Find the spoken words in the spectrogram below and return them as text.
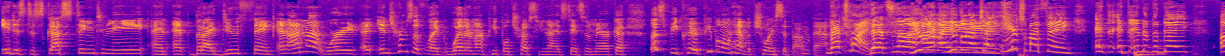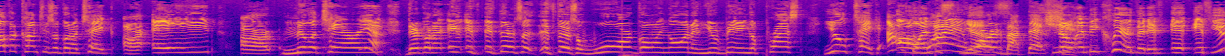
it is disgusting to me and, and but i do think and i'm not worried uh, in terms of like whether or not people trust the united states of america let's be clear people don't have a choice about that That's right. that's not You're gonna. I- I you're gonna take. Here's my thing. At, at the end of the day, other countries are gonna take our aid, our military. Yeah. They're gonna. If, if there's a if there's a war going on and you're being oppressed, you'll take it. I don't oh, know be- I ain't yes. worried about that shit. No, and be clear that if, if if you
